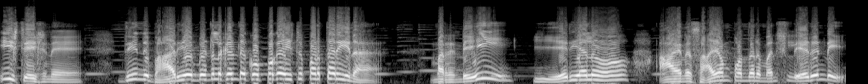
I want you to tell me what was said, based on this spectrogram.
ఈ స్టేషనే. దీన్ని భార్య బిడ్డల కంటే గొప్పగా ఇష్టపడతారు ఈయన. మరండి ఈ ఏరియాలో ఆయన సాయం పొందని మనిషి లేడండి.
